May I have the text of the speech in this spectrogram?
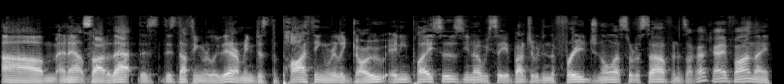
Um, and outside of that, there's there's nothing really there. I mean, does the pie thing really go any places? You know, we see a bunch of it in the fridge and all that sort of stuff, and it's like, okay, fine, they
